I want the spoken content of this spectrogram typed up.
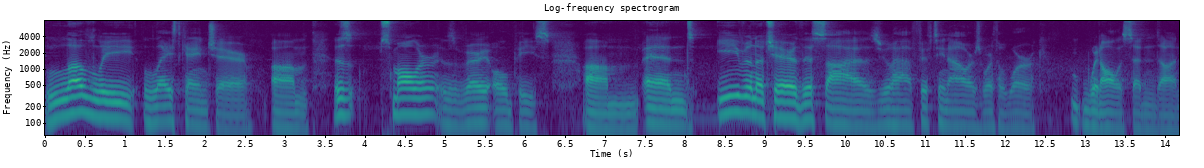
lovely laced cane chair. Um, this is smaller, it is a very old piece. Um, and even a chair this size, you'll have 15 hours worth of work when all is said and done.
